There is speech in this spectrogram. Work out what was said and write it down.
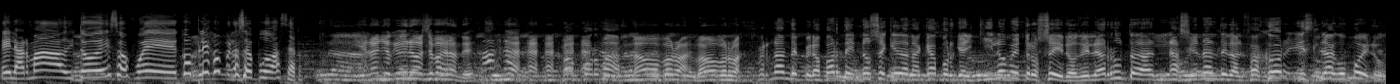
el armado y todo eso fue complejo, pero se pudo hacer. Y el año que viene va a ser más grande. Vamos por más. Vamos por más, vamos por más pero aparte no se quedan acá porque el kilómetro cero de la ruta nacional del alfajor es Lago Pueblo.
